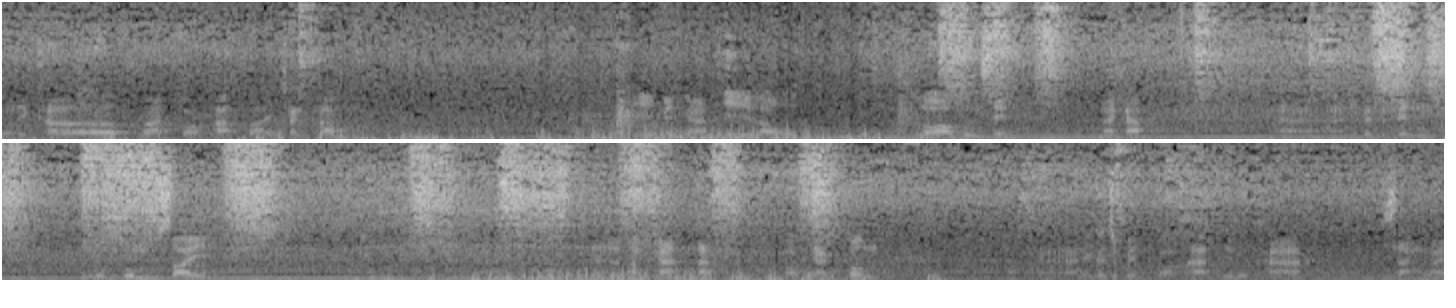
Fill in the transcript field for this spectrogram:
วัสดีครับ บ้านก่อพระบายช่างตั้มนี่เป็นงานที่เรารอเพิ่งเสร็จนะครับอ่าอันนี้ก็จะเป็นลูกตุ้มสร้อยเดี๋ยวจะทำการตัดออกจากต้นอ่าอันนี้ก็จะเป็นก่อพระที่ลูกค้าสั่งไว้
